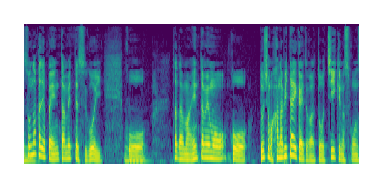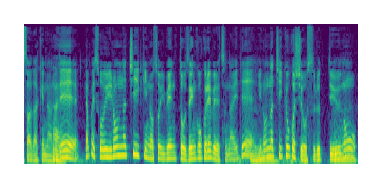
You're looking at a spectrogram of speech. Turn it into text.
その中でやっぱりエンタメってすごいこう、ただまあエンタメもこうどうしても花火大会とかだと地域のスポンサーだけなんで、やっぱりそういういろんな地域のそういうイベントを全国レベルでつないで、いろんな地域おこしをするっていうのを、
